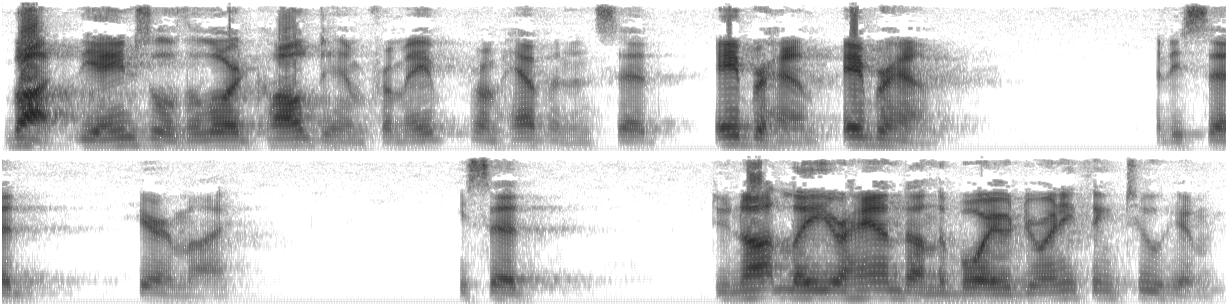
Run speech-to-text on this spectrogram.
But the angel of the Lord called to him from, from heaven and said, Abraham, Abraham. And he said, Here am I. He said, do not lay your hand on the boy or do anything to him,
